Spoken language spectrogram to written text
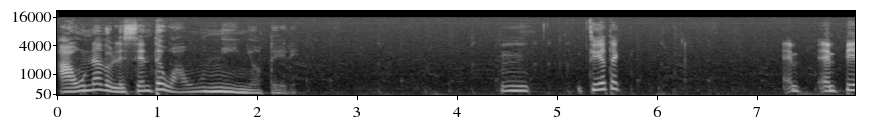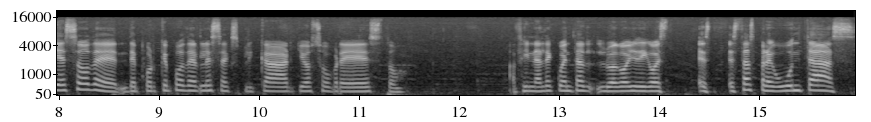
a un adolescente o a un niño, Tere? Mm, Fíjate, em- empiezo de, de por qué poderles explicar yo sobre esto. A final de cuentas, luego yo digo, es- es- estas preguntas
